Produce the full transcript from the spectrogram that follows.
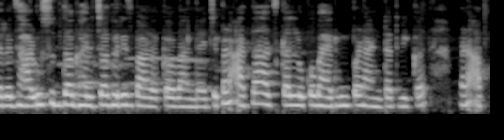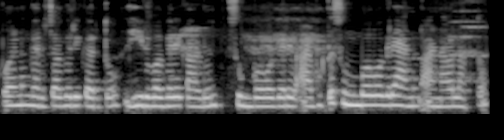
तर झाडूसुद्धा घरच्या घरीच बा बांधायचे. पण आता आजकाल लोक बाहेरून पण आणतात विकत. पण आपण घरच्या घरी करतो. हिर वगैरे काढून सुंब वगैरे फक्त सुंब वगैरे आणून आणावा लागतो.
